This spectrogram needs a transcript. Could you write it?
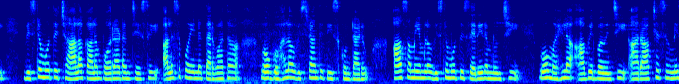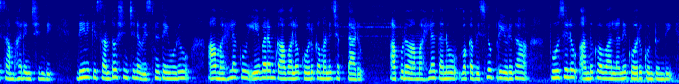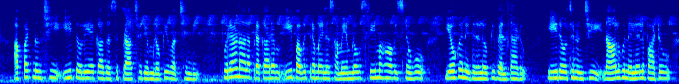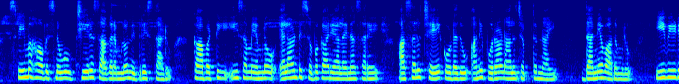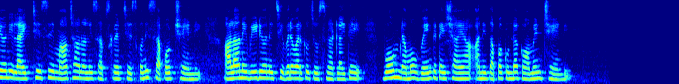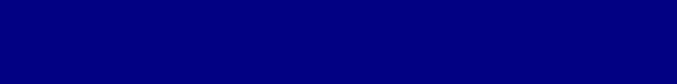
విష్ణుమూర్తి చాలా కాలం పోరాటం చేసి అలసిపోయిన తర్వాత ఓ గుహలో విశ్రాంతి తీసుకుంటాడు. ఆ సమయంలో విష్ణుమూర్తి శరీరం నుంచి ఓ మహిళ ఆవిర్భవించి ఆ రాక్షసుని సంహరించింది. దీనికి సంతోషించిన విష్ణుదేవుడు ఆ మహిళకు ఏ వరం కావాలో కోరుకోమని చెప్తాడు. అప్పుడు ఆ మహిళ తను ఒక విష్ణుప్రియుడిగా పూజలు అందుకోవాలని కోరుకుంటుంది. అప్పటి నుంచి ఈ తొలి ఏకాదశి ప్రాచుర్యంలోకి వచ్చింది. పురాణాల ప్రకారం ఈ పవిత్రమైన సమయంలో శ్రీ మహావిష్ణువు యోగ నిద్రలోకి వెళ్తాడు. ఈ రోజు నుంచి నాలుగు నెలల పాటు శ్రీ మహావిష్ణువు క్షీరసాగరంలో నిద్రిస్తాడు. కాబట్టి ఈ సమయంలో ఎలాంటి శుభకార్యాలైనా సరే అస్సలు చేయకూడదు అని పురాణాలు చెప్తున్నాయి. ధన్యవాదములు. ఈ వీడియోని లైక్ చేసి మా ఛానల్ని సబ్స్క్రైబ్ చేసుకొని సపోర్ట్ చేయండి. అలానే వీడియోని చివరి వరకు చూసినట్లయితే ఓం నమో వెంకటేశాయ అని తప్పకుండా కామెంట్ చేయండి.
